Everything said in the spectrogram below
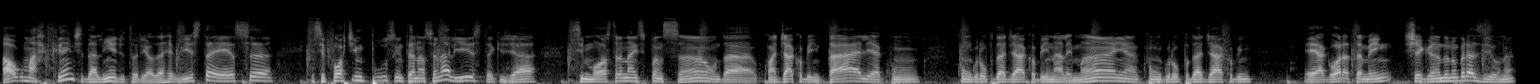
algo marcante da linha editorial da revista é essa esse forte impulso internacionalista que já se mostra na expansão da, com a Jacobin Itália, com, com o grupo da Jacobin na Alemanha, com o grupo da Jacobin é, agora também chegando no Brasil, né?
